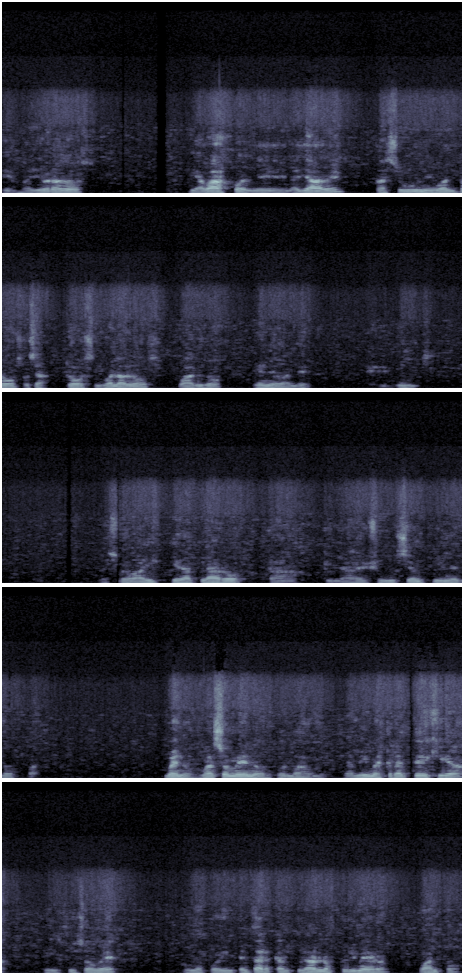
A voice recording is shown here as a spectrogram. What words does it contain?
es mayor a 2. Y abajo de la llave, sub 1 igual 2, o sea, 2 igual a 2 cuando n vale 1. Eso ahí queda claro que la definición tiene dos partes. Bueno, más o menos, pues, la misma estrategia inciso B, uno puede intentar calcular los primeros, cuánto,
